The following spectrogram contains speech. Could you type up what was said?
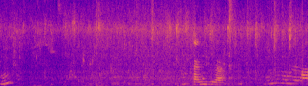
हं? काय म्हणते का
